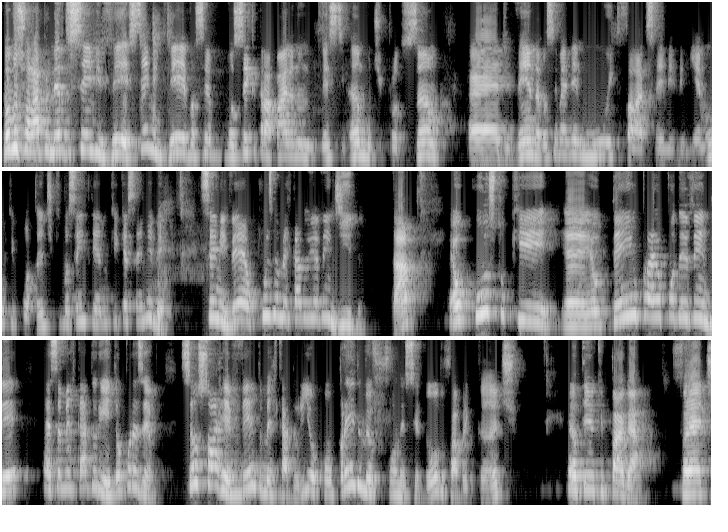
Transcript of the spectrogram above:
Vamos falar primeiro do CMV. CMV, você, você que trabalha no, nesse ramo de produção, é, de venda, você vai ver muito falar de CMV. E é muito importante que você entenda o que é CMV. CMV é o custo da mercadoria vendida, tá? É o custo que é, eu tenho para eu poder vender essa mercadoria. Então, por exemplo, se eu só revendo mercadoria, eu comprei do meu fornecedor, do fabricante, eu tenho que pagar frete,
